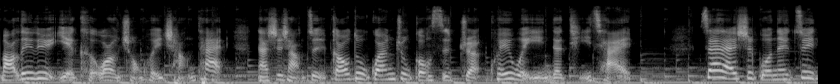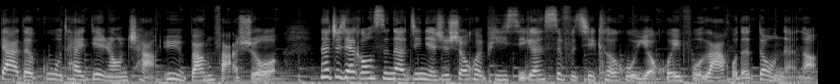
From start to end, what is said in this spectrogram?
毛利率也渴望重回常态。那市场最高度关注公司转亏为盈的题材。再来是国内最大的固态电容厂裕邦法说，那这家公司呢，今年是受惠 PC 跟伺服器客户有恢复拉货的动能啊，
